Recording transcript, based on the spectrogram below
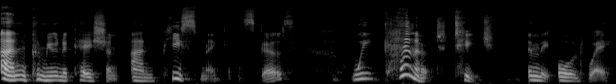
and communication and peacemaking skills, we cannot teach in the old way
